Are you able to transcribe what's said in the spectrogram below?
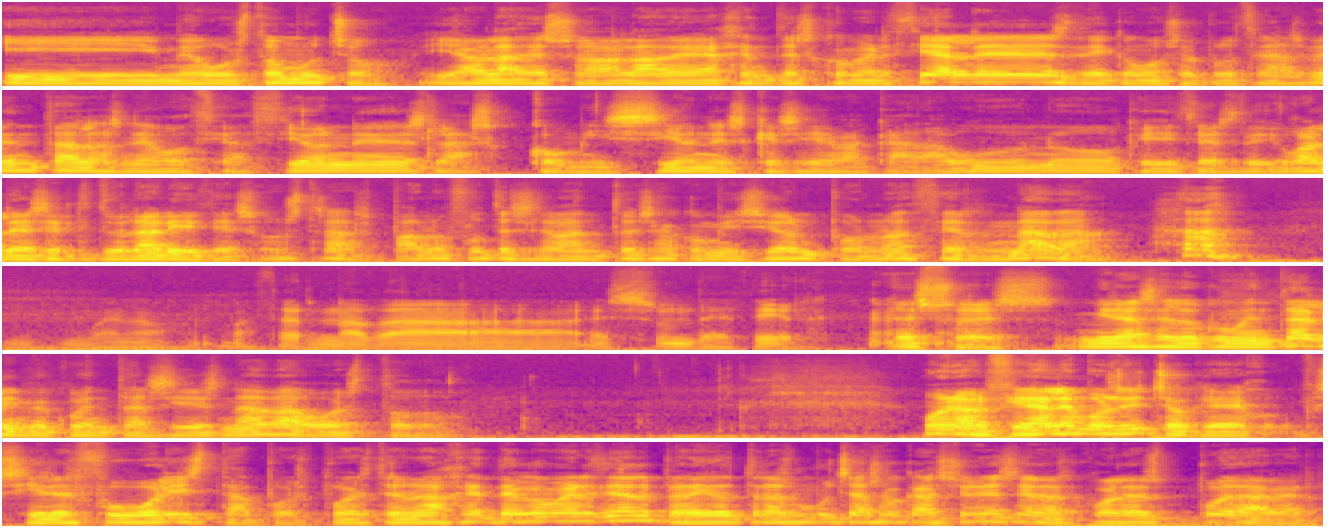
Y me gustó mucho. Y habla de eso, habla de agentes comerciales, de cómo se producen las ventas, las negociaciones, las comisiones que se lleva cada uno. Que dices, igual es el titular y dices, ostras, Pablo Fute se levantó esa comisión por no hacer nada. Bueno, no hacer nada es un decir. Eso es. Miras el documental y me cuentas si es nada o es todo. Bueno, al final hemos dicho que si eres futbolista, pues puedes tener un agente comercial, pero hay otras muchas ocasiones en las cuales puede haber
